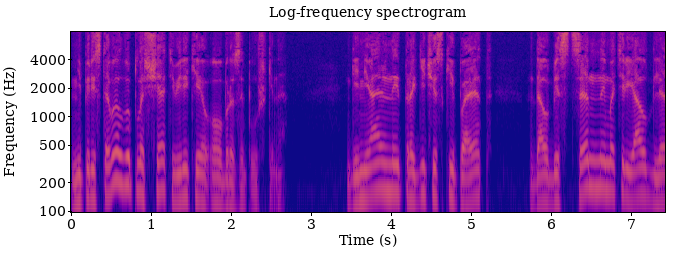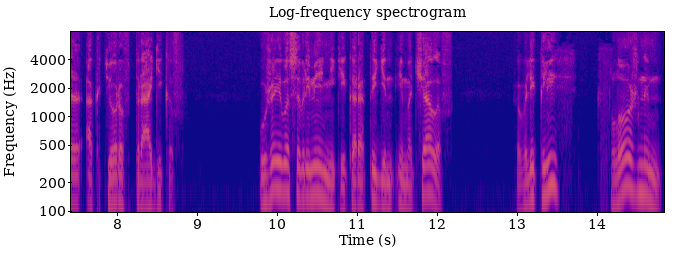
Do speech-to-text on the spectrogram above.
не переставал воплощать великие образы Пушкина гениальный трагический поэт дал бесценный материал для актеров-трагиков. Уже его современники Каратыгин и Мочалов влеклись к сложным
